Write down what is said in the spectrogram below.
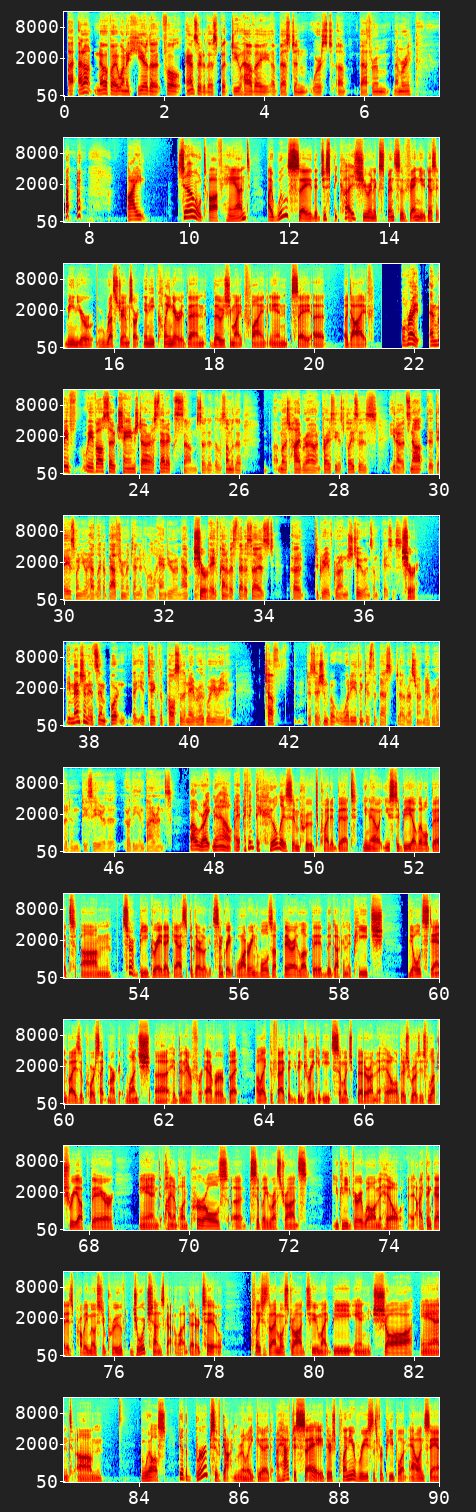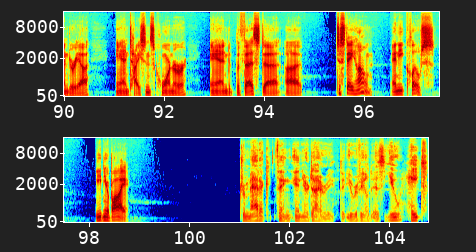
I, I don't know if I want to hear the full answer to this, but do you have a, a best and worst uh, bathroom memory? I don't offhand. I will say that just because you're an expensive venue doesn't mean your restrooms are any cleaner than those you might find in, say, a, a dive. Well, right, and we've we've also changed our aesthetics some, so that some of the uh, most highbrow and priciest places, you know, it's not the days when you had like a bathroom attendant who will hand you a napkin. Sure. they've kind of aestheticized a degree of grunge too in some cases. Sure. You mentioned it's important that you take the pulse of the neighborhood where you're eating. Tough decision, but what do you think is the best uh, restaurant neighborhood in DC or the or the environs? Oh, right now, I, I, think the hill has improved quite a bit. You know, it used to be a little bit um, sort of B grade, I guess, but there are some great watering holes up there. I love the the duck and the peach. The old standbys, of course, like Market Lunch, uh, have been there forever, but I like the fact that you can drink and eat so much better on the hill. There's Rose's Luxury up there and Pineapple and Pearls, uh, Sibley restaurants. You can eat very well on the hill. I think that is probably most improved. Georgetown's gotten a lot better too. Places that I'm most drawn to might be in Shaw and um, where else? You know, the burbs have gotten really good. I have to say, there's plenty of reasons for people in Alexandria and Tysons Corner and Bethesda uh, to stay home and eat close, eat nearby. Dramatic thing in your diary that you revealed is you hate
